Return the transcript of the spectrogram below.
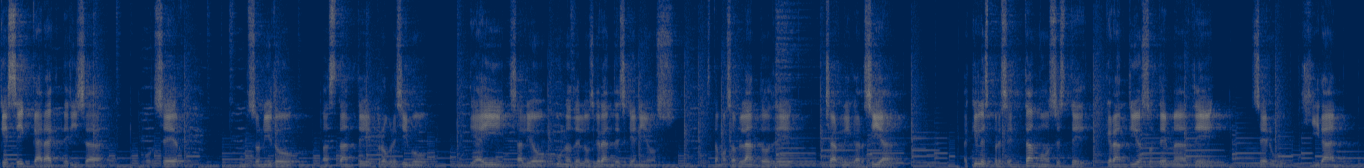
que se caracteriza por ser un sonido bastante progresivo. De ahí salió uno de los grandes genios. Estamos hablando de Charlie García. Aquí les presentamos este grandioso tema de Girán.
